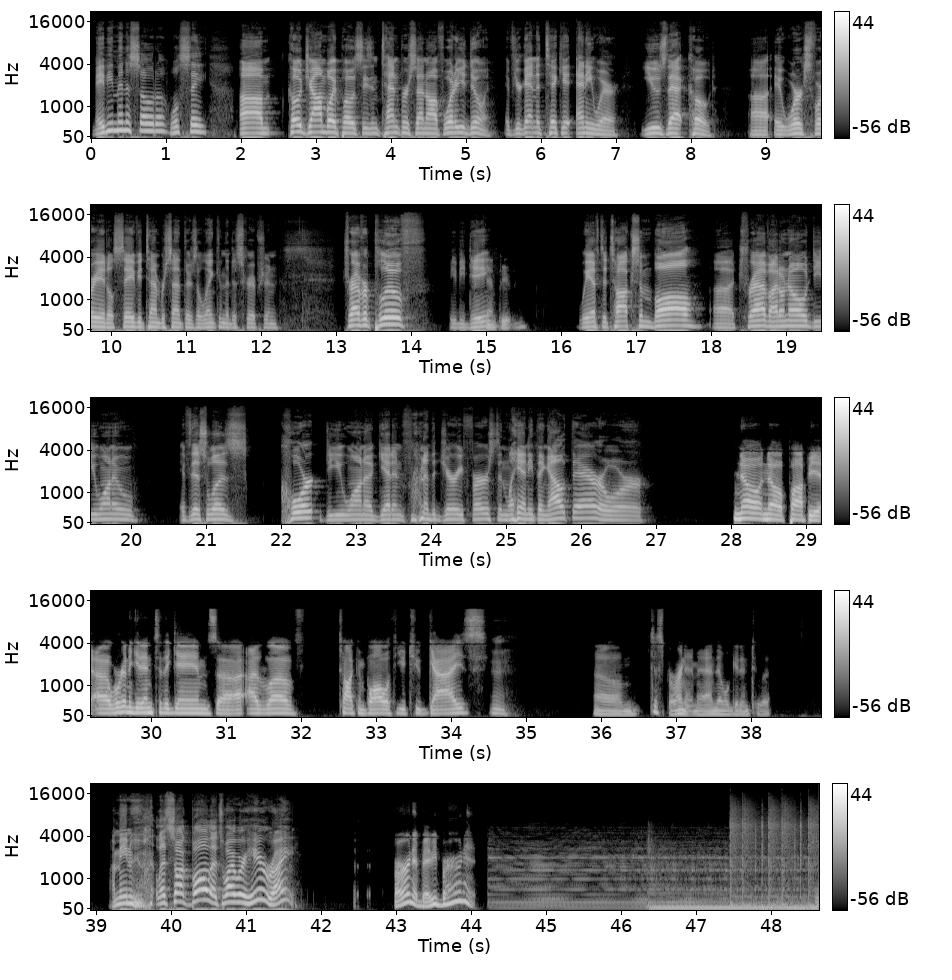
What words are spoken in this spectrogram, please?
Maybe Minnesota. We'll see. Um, code Jomboy postseason, 10% off. What are you doing? If you're getting a ticket anywhere, use that code. Uh, it works for you. It'll save you 10%. There's a link in the description. Trevor Plouffe, BBD. We have to talk some ball. Uh, Trev, I don't know. Do you want to, if this was court, do you want to get in front of the jury first and lay anything out there, or No, no, Poppy. Uh, we're gonna get into the games. Uh, I, love talking ball with you two guys. Hmm. Um, just burn it, man. Then we'll get into it. I mean, let's talk ball. That's why we're here, right? Burn it, baby. Burn it.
